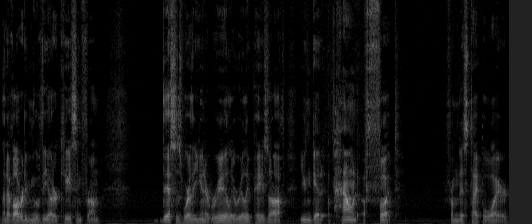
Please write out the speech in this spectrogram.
that I've already moved the outer casing from. This is where the unit really, really pays off you can get a pound a foot from this type of wire.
